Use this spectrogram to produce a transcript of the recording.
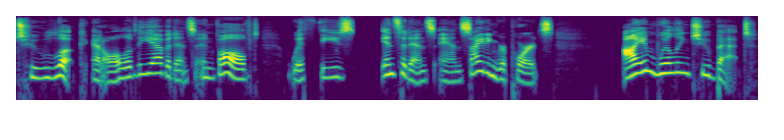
to look at all of the evidence involved with these incidents and sighting reports, I am willing to bet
